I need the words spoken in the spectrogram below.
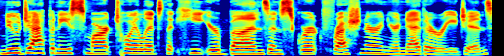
new Japanese smart toilets that heat your buns and squirt freshener in your nether regions,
